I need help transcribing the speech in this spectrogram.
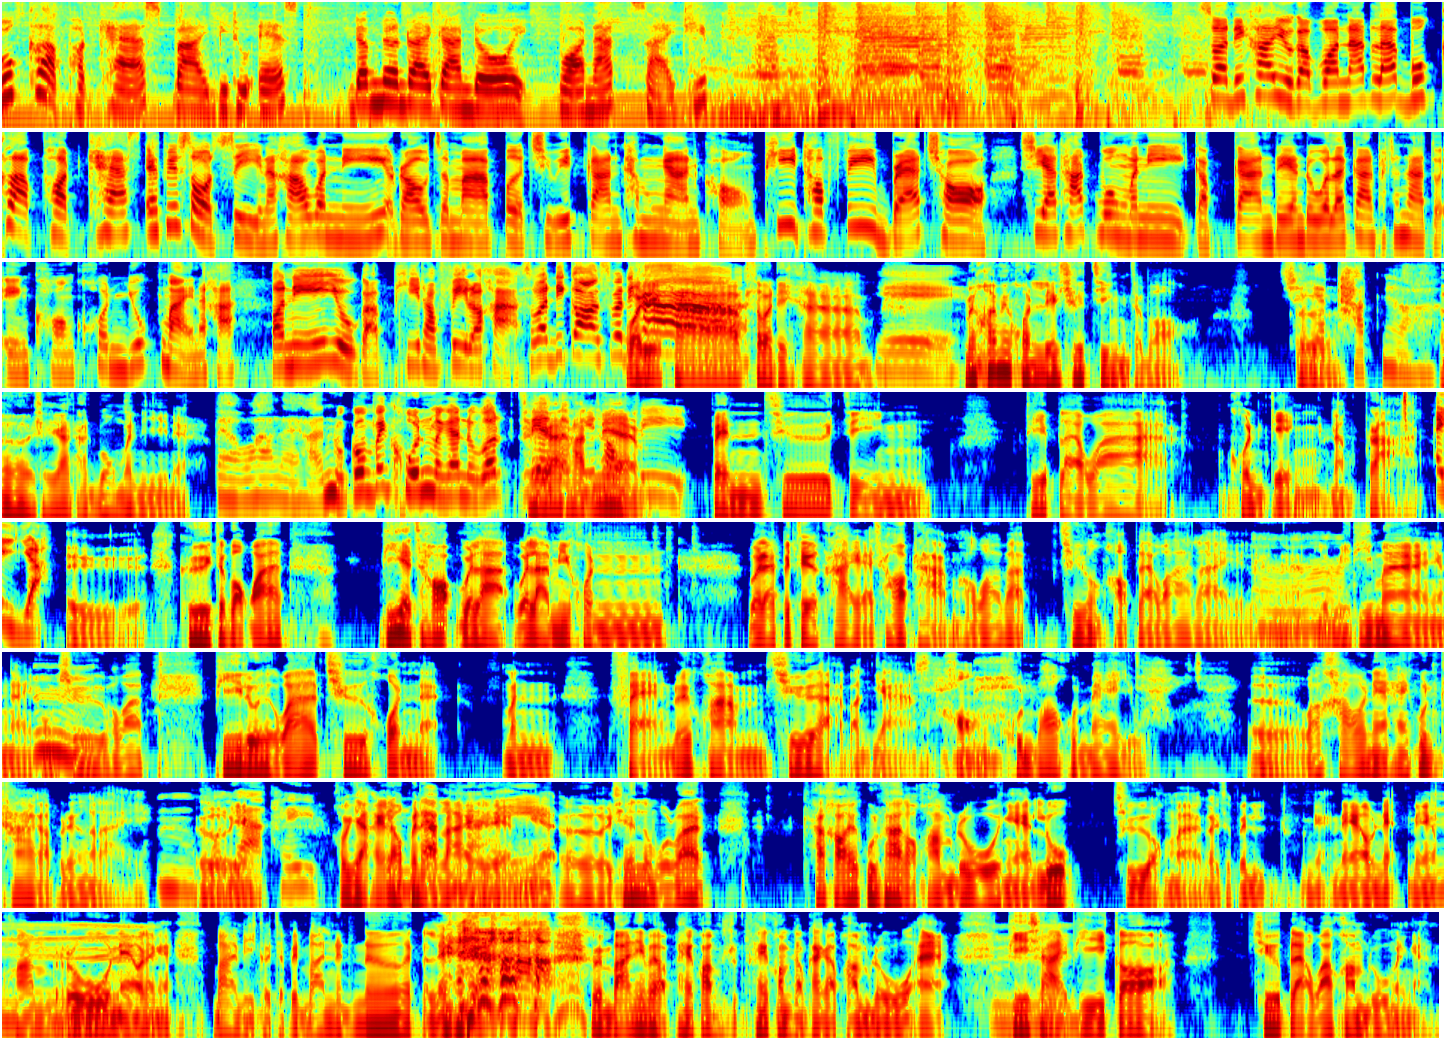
Book Club Podcast by B2S ดำเนินรายการโดย วอนัทสายทิพย์ สวัสดีค่ะ อยู่กับวอนัทและ Book Club Podcast episode 4นะคะ วันนี้เราจะมาเปิดชีวิตการทำงานของพี่ท็อฟฟี่แบรดชอว์ชยทัศน์วงศ์มณี กับการเรียนรู้และการพัฒนาตัวเองของคนยุคใหม่นะคะ ตอนนี้อยู่กับพี่ท็อฟฟี่แล้วค่ะ สวัสดีก่อน สวัสดีสวัสดีค่ะครับ สวัสดีครับ เย่ไม่ค่อยมีคนเรียกชื่อจริงจะบอก ชยทัศน์เนี่ยเหรอคะเออชยาทัศน์วงศ์มณีเนี่ย แปลว่าอะไรคะหนูก็ไม่คุ้นเหมือนกันหนูก็ชเรียกยาแต่ทัศพี่น์ท็อเนี่ฟยฟี่เป็นชื่อจริงที่แปลว่า คนเก่งนักปราชญ์ไอ้ยะเออคือจะบอกว่า พี่จะชอบเวลาเวลามีคน เวลาไปเจอใครอะชอบถามเขาว่าแบบชื่อของเขาแปลว่าอะไรอะไรเงี้ยอ่าหรือมีที่มายังไงของอืมชื่อ เพราะว่า พี่รู้สึกว่าชื่อคนเนี่ยมันแฝงด้วยความเชื่อบางอย่างของคุณพ่อคุณแม่อยู่ใช่ใช่ เออว่าเขาเนี่ยให้คุณค่ากับเรื่องอะไรอืมเอเขาออยากให้เขาอยากให้เราเป็นอะไรเป็นแบบไหนอะไรอย่างเงี้ยเออเช่นสมมติว่า ถ้าเขาให้คุณค่ากับความรู้อย่างเงี้ยลูกชื่อออกมาก็จะเป็นเนี่ยแนวเนี่ยแนวความรู้แนวอะไรเงี้ยบ้านพี่ก็จะเป็นบ้านเนิร์ดๆอะไรเป็นบ้านที่แบบให้ความให้ความสำคัญกับความรู้อะพี่ชายพี่ก็ชื่อแปลว่าความรู้เหมือนกัน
